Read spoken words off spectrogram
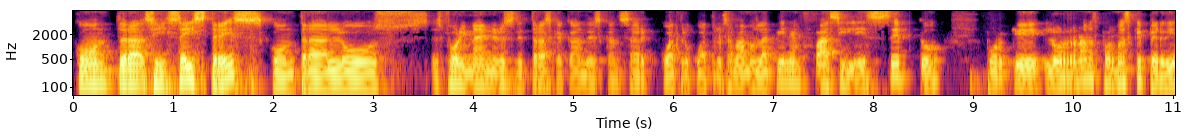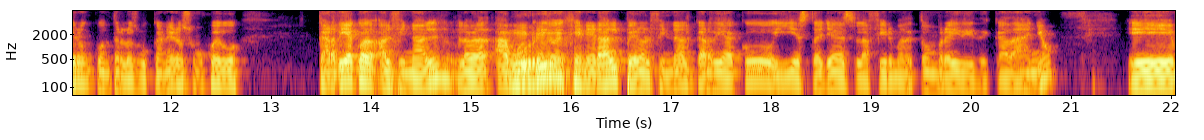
Contra, sí, 6-3 contra los 49ers detrás que acaban de descansar 4-4. O sea, vamos, la tienen fácil, excepto porque los Rams, por más que perdieron contra los Bucaneros, un juego cardíaco al final, la verdad, aburrido en general, pero al final cardíaco, y esta ya es la firma de Tom Brady de cada año. Eh,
